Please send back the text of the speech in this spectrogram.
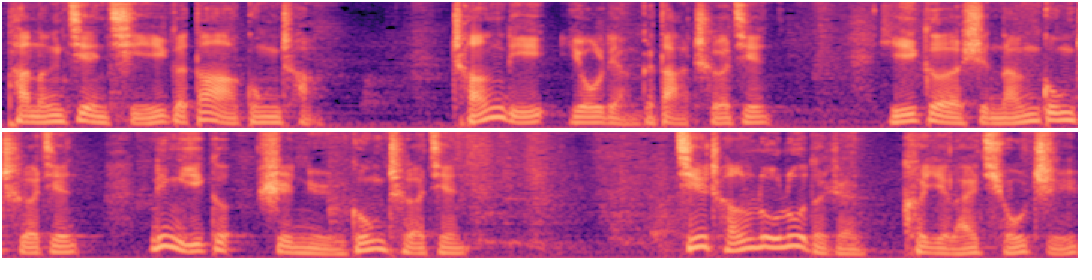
他能建起一个大工厂，厂里有两个大车间，一个是男工车间。另一个是女工车间，饥肠辘辘的人可以来求职，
